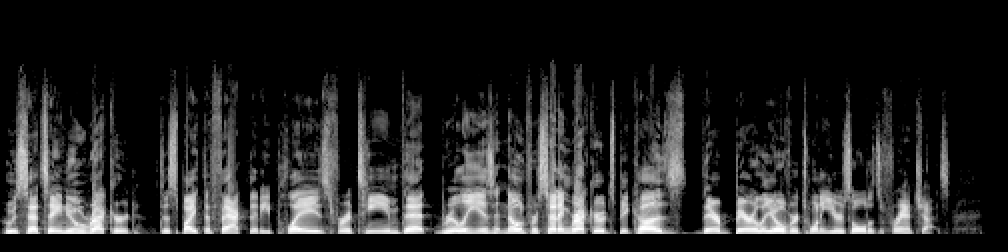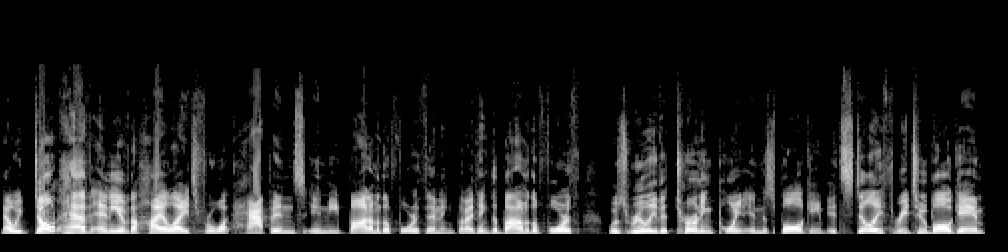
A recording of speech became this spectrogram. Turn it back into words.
who sets a new record despite the fact that he plays for a team that really isn't known for setting records because they're barely over 20 years old as a franchise. Now, we don't have any of the highlights for what happens in the bottom of the fourth inning, but I think the bottom of the fourth was really the turning point in this ball game. It's still a 3 2 ball game.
